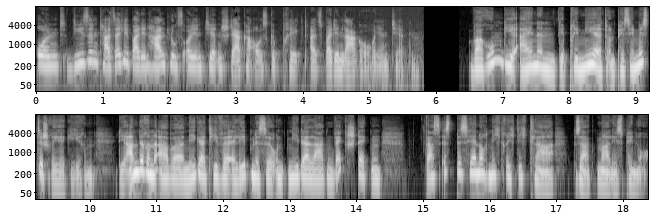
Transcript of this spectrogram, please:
Und die sind tatsächlich bei den Handlungsorientierten stärker ausgeprägt als bei den Lageorientierten. Warum die einen deprimiert und pessimistisch reagieren, die anderen aber negative Erlebnisse und Niederlagen wegstecken, das ist bisher noch nicht richtig klar, sagt Marlies Pinot.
